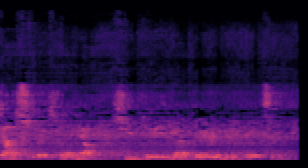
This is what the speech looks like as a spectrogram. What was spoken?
驾驶的车辆性质应该被认定为机动车。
